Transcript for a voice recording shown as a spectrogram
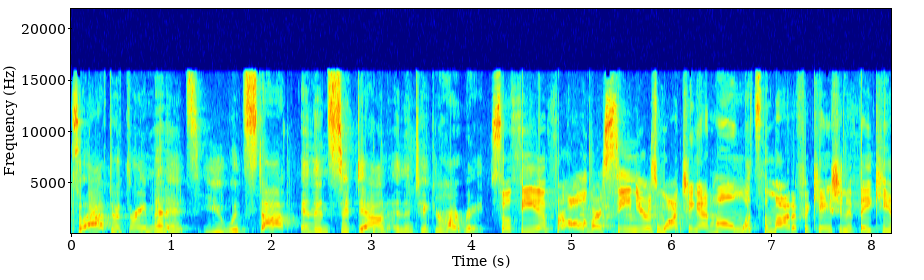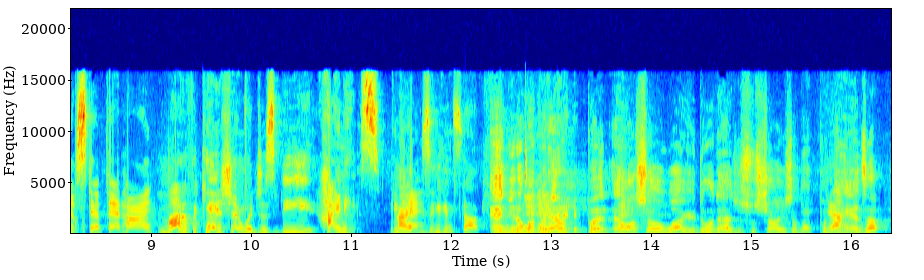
So after three minutes, you would stop and then sit down and then take your heart rate. Sofia, for all of our seniors watching at home, what's the modification if they can't step that high? Modification would just be high knees, Okay. right? So you can stop. And you know what? But, but also while you're doing that, I just was showing you something about putting Yeah. the hands up.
